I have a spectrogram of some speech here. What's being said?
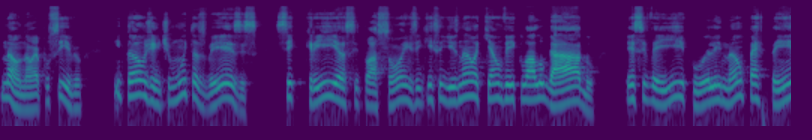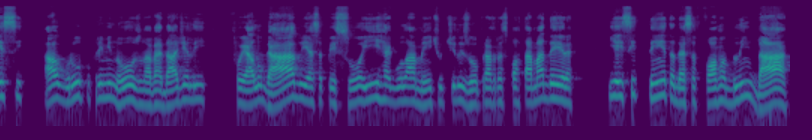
Não, não é possível. Então, gente, muitas vezes se cria situações em que se diz: "Não, aqui é um veículo alugado. Esse veículo, ele não pertence ao grupo criminoso. Na verdade, ele foi alugado e essa pessoa irregularmente utilizou para transportar madeira. E aí se tenta dessa forma blindar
